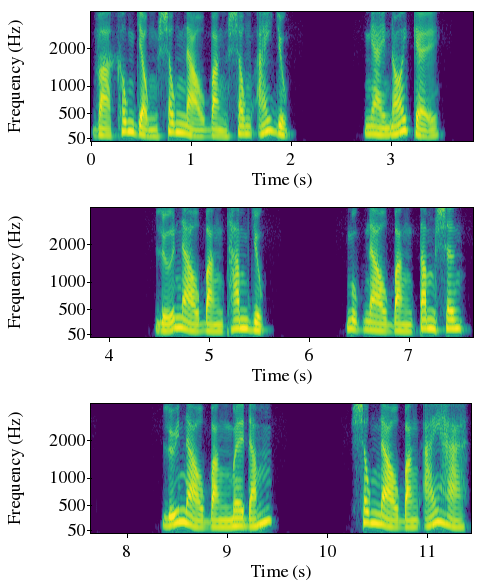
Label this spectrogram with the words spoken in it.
và không dòng sông nào bằng sông ái dục. Ngài nói kệ. Lửa nào bằng tham dục? Ngục nào bằng tâm sân? Lưới nào bằng mê đắm? Sông nào bằng ái hà?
